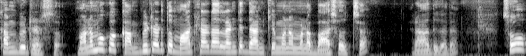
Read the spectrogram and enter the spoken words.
కంప్యూటర్స్తో మనం ఒక కంప్యూటర్తో మాట్లాడాలంటే దానికి ఏమైనా మన భాష వచ్చా? రాదు కదా. సో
